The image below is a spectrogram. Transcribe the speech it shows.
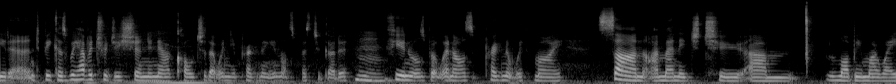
didn't because we have a tradition in our culture that when you're pregnant you're not supposed to go to funerals. But when i was pregnant with my son i managed to um, lobby my way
